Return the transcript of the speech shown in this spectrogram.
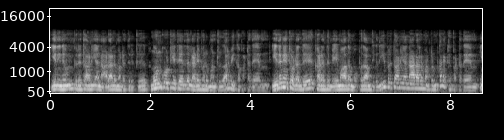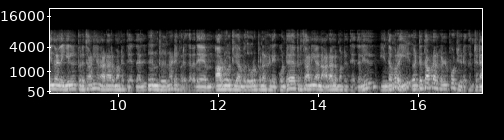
எனினும் பிரித்தானியா நாடாளுமன்றத்திற்கு முன்கூட்டிய தேர்தல் நடைபெறும் என்று அறிவிக்கப்பட்டது. இதனைத் தொடர்ந்து கடந்த மே மாதம் முப்பதாம் தேதி பிரித்தானியா நாடாளுமன்றம் கலைக்கப்பட்டது. இந்நிலையில் பிரித்தானியா நாடாளுமன்ற தேர்தல் இன்று நடைபெறுகிறது. அறுநூற்றி ஐம்பது உறுப்பினர்களை கொண்ட பிரித்தானியா நாடாளுமன்ற தேர்தலில் இந்த முறை எட்டு தமிழர்கள் போட்டியிடுகின்றன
